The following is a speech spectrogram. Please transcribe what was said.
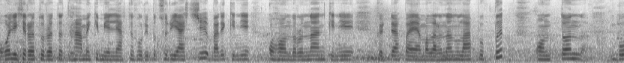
Оға литератураты тахамы кемелләхті хурибыт сурьячы бары кини қоғанларынан, кини көрдәк баямаларынан улаппыппыт. Онтон бу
